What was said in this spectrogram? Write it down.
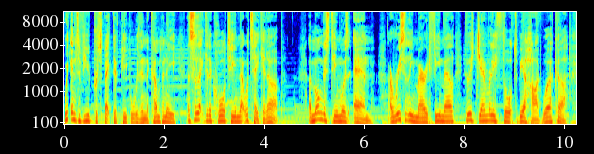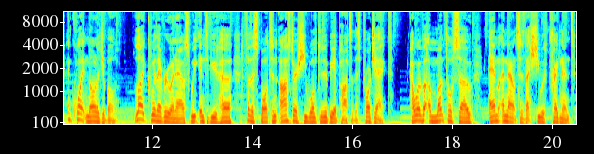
We interviewed prospective people within the company and selected a core team that would take it up. Among this team was M, a recently married female who is generally thought to be a hard worker and quite knowledgeable. Like with everyone else, we interviewed her for the spot and asked her if she wanted to be a part of this project. However, a month or so, M announces that she was pregnant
